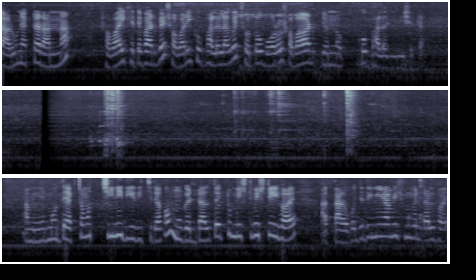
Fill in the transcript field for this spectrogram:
দারুণ একটা রান্না। সবাই খেতে পারবে, সবারই খুব ভালো লাগবে। ছোট, বড়, সবার জন্য খুব ভালো জিনিস এটা। আমি এর মধ্যে এক চামচ চিনি দিয়ে দিচ্ছি, দেখো, মুগের ডাল তো একটু মিষ্টি মিষ্টিই হয়, আর তার উপর যদি নিরামিষ মুগের ডাল হয়,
